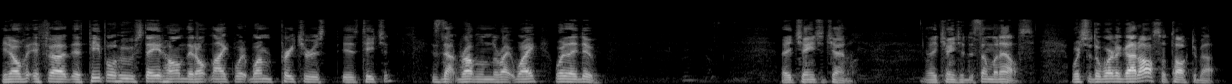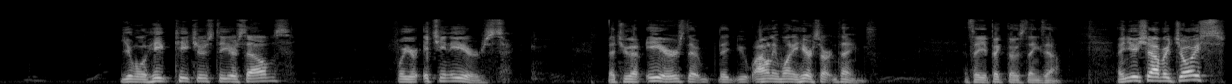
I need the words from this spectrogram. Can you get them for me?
You know, if, uh, if people who stay at home, they don't like what one preacher is, is teaching, is not rubbing them the right way, what do they do? They change the channel. They change it to someone else, which is the Word of God also talked about. You will heap teachers to yourselves for your itching ears. That you have ears that, that you I only want to hear certain things. And so you pick those things out. And you shall rejoice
